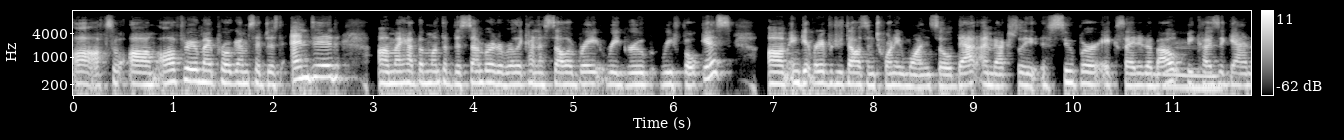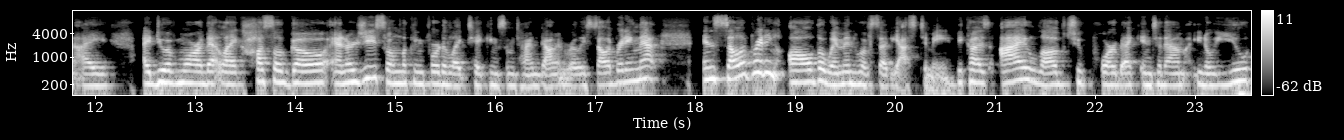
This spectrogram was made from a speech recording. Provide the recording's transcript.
off. So um, all three of my programs have just ended. Um, I had the month of December to really kind of celebrate, regroup, refocus, um, and get ready for 2021. So that I'm actually super excited about mm. because again, I I do have more of that like hustle go energy. So I'm looking forward to like taking some time down and really celebrating that and celebrating all the women who have said yes to me because I love to pour back into them. You know, you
